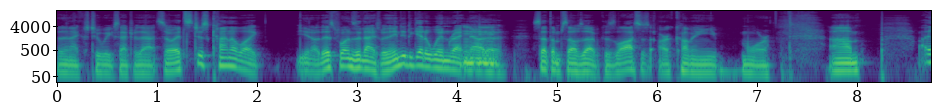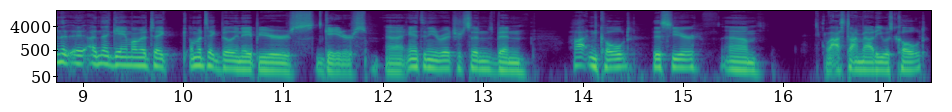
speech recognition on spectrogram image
the next two weeks after that. So it's just kind of like you know this one's a nice one. They need to get a win right now to set themselves up because losses are coming more. Um, in the, in the game, I'm gonna take I'm gonna take Billy Napier's Gators. Uh, Anthony Richardson's been hot and cold this year. Um, last time out, he was cold.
